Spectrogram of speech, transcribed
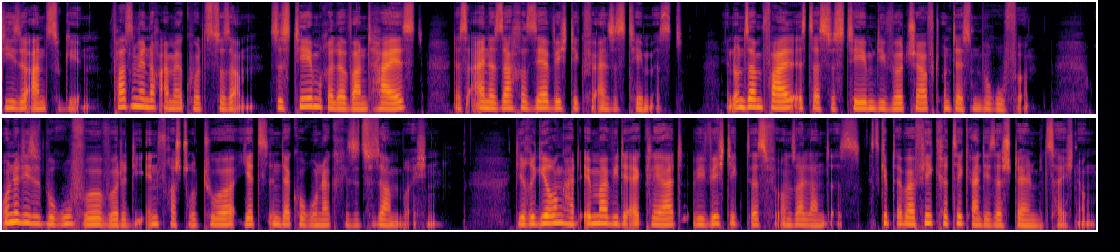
diese anzugehen. Fassen wir noch einmal kurz zusammen. Systemrelevant heißt, dass eine Sache sehr wichtig für ein System ist. In unserem Fall ist das System die Wirtschaft und dessen Berufe. Ohne diese Berufe würde die Infrastruktur jetzt in der Corona-Krise zusammenbrechen. Die Regierung hat immer wieder erklärt, wie wichtig das für unser Land ist. Es gibt aber viel Kritik an dieser Stellenbezeichnung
